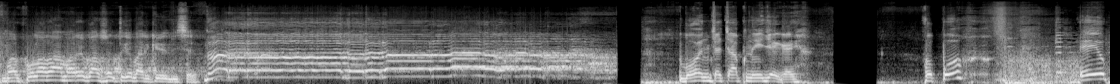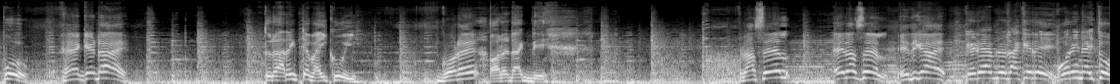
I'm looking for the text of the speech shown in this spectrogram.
আমার পোলারা আমারে বাসা থেকে বাইর করে দিছে। বহন চাচা আপনি এই জায়গায়। অপো এই অপো হ্যাঁ কেটায় তোর আরেকটা ভাই কই? ঘরে? ওরা ডাক দে। রাসেল? এই রাসেল এদিকে আয়। কেডে আপনি রাখে রে। বরি নাই তো।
